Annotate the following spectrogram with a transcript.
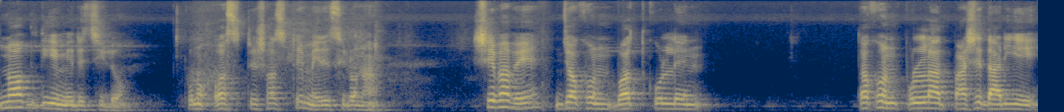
নখ দিয়ে মেরেছিল। কোনো অস্ত্রে শস্ত্রে মেরেছিল না। সেভাবে যখন বধ করলেন, তখন প্রহ্লাদ পাশে দাঁড়িয়ে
